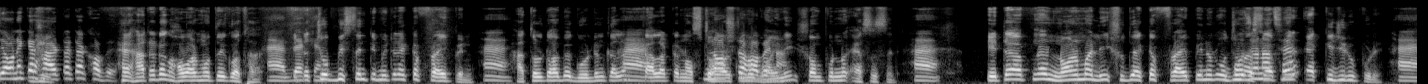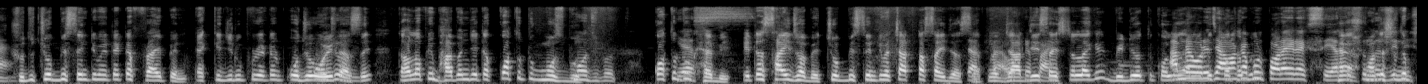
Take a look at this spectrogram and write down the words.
যে অনেকের হার্ট অ্যাটাক হবে। হ্যাঁ হওয়ার মতোই কথা। হ্যাঁ, এটা দেখেন। চব্বিশ সেন্টিমিটার একটা ফ্রাই প্যান হ্যাঁ। হাতলটা হবে গোল্ডেন কালার। কালারটা নষ্ট হওয়ার নষ্ট কোনো হবে ভয় নেই। সম্পূর্ণ অ্যাসেসের হ্যাঁ। এটা আপনার নরমালি শুধু একটা ফ্রাই প্যানের ওজন আছে? আপনার এক কেজির উপরে। হ্যাঁ। শুধু চব্বিশ সেন্টিমিটার একটা ফ্রাই প্যান এক কেজির উপরে এটার ওজন ওয়েট আছে। তাহলে আপনি ভাবেন যে এটা কতটুকু মজবুত। মজবুত। কতটুকু হেভি এটা সাইজ হবে চব্বিশ সেন্টিমিটার চারটা সাইজ আছে। আপনার যার যে সাইজটা লাগে ভিডিওতে কল আমরা ওরে জামা কাপড় পরাই রাখছি এত হ্যাঁ সুন্দর আমাদের সাথে জিনিস।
